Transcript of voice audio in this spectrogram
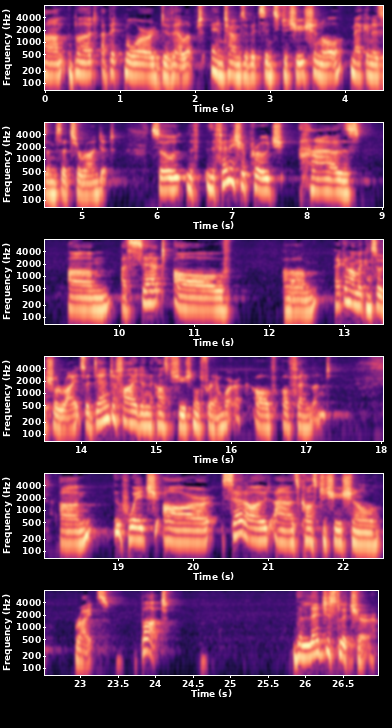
um, but a bit more developed in terms of its institutional mechanisms that surround it. So the, the Finnish approach has um, a set of um, economic and social rights identified in the constitutional framework of, of Finland, um, which are set out as constitutional rights. But the legislature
